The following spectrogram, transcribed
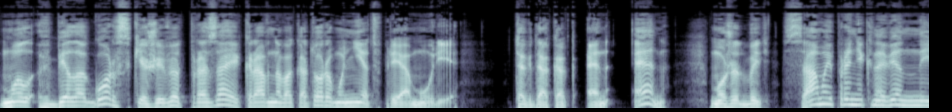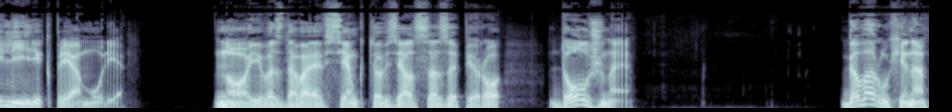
Мол, в Белогорске живет прозаик, равного которому нет в Преамурье, тогда как Н. Н. может быть самый проникновенный лирик Преамурья. Но и воздавая всем, кто взялся за перо, должное. Говорухина.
